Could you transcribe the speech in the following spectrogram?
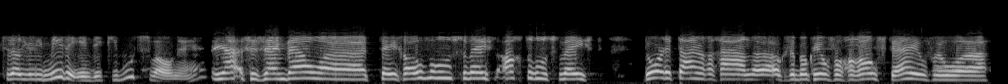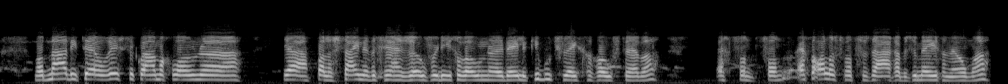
Terwijl jullie midden in die kibbutz wonen, hè? Ja, ze zijn wel eh, tegenover ons geweest, achter ons geweest, door de tuin gegaan. eh, ook, ze hebben ook heel veel geroofd, hè? Heel veel, eh, want na die terroristen kwamen gewoon ja, Palestijnen de grens over die gewoon de hele kibbutz leeg geroofd hebben. Echt, van, van, echt alles wat ze zagen hebben ze meegenomen.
